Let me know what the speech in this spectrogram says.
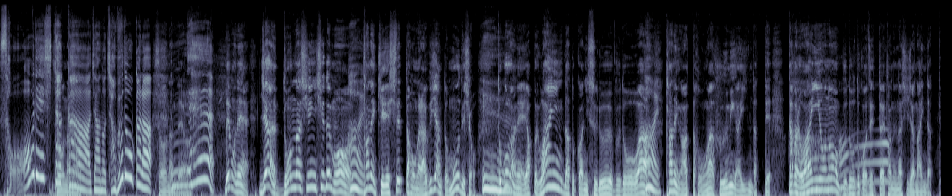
そうでしたか。じゃあ、あの、茶ぶどうから。そうなんだよ。ね、でもね、じゃあ、どんな品種でも、種消してった方が楽じゃんと思うでしょ。はい、ところがね、やっぱりワインだとかにするぶどうは、はい、種があった方が風味がいいんだって。だからワイン用のぶどうとかは絶対種なしじゃないんだって。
